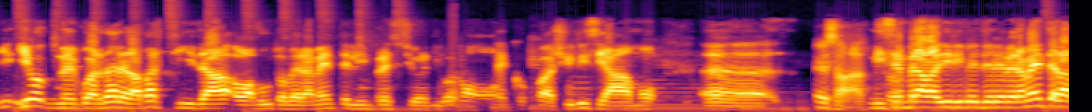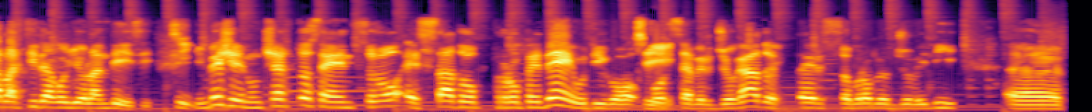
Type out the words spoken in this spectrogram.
io, io, nel guardare la partita ho avuto veramente l'impressione, dico no, ecco qua ci risiamo. Esatto. Mi sembrava di rivedere veramente la partita con gli olandesi. Sì. Invece in un certo senso è stato propedeutico sì. forse aver giocato e perso proprio giovedì eh,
